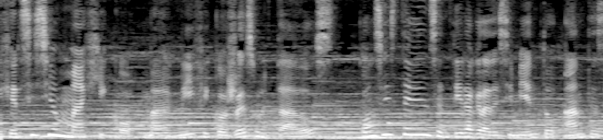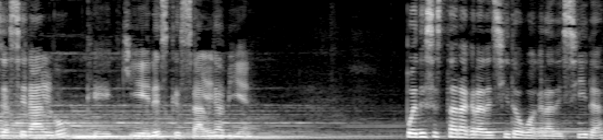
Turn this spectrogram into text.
Ejercicio mágico Magníficos Resultados consiste en sentir agradecimiento antes de hacer algo que quieres que salga bien. Puedes estar agradecido o agradecida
